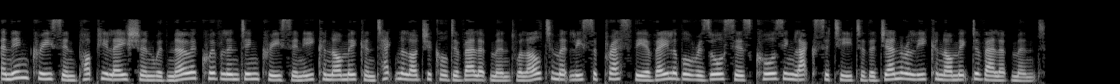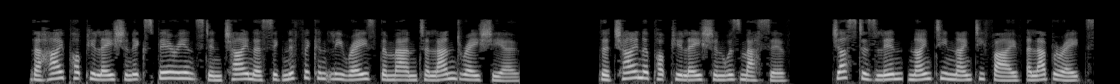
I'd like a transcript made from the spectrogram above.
an increase in population with no equivalent increase in economic and technological development will ultimately suppress the available resources causing laxity to the general economic development. The high population experienced in China significantly raised the man-to-land ratio. The China population was massive. Just as Lin 1995 elaborates,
